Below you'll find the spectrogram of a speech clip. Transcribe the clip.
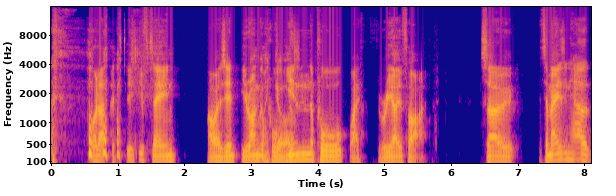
Got up at 2.15. I was in, you're on the oh pool, God. in the pool by 3.05. So it's amazing how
